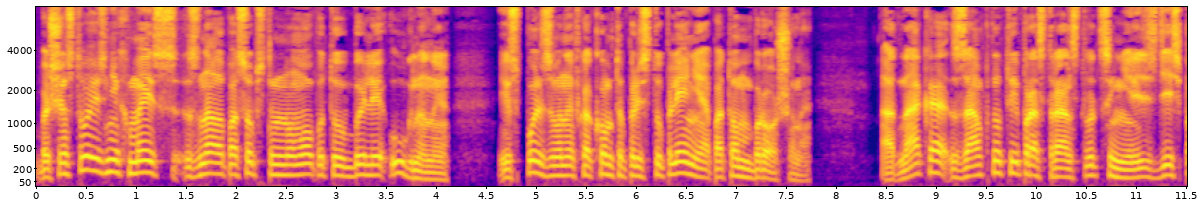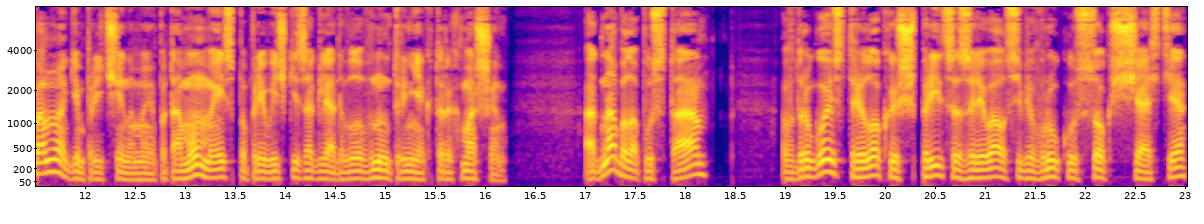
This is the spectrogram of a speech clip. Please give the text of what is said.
Большинство из них Мейс знала по собственному опыту были угнаны – использованы в каком-то преступлении, а потом брошены. Однако замкнутые пространства ценились здесь по многим причинам, и потому Мейс по привычке заглядывала внутрь некоторых машин. Одна была пуста, в другой стрелок из шприца заливал себе в руку сок счастья,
